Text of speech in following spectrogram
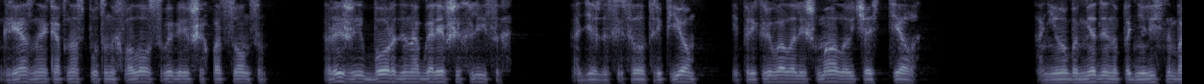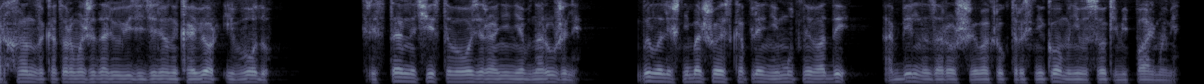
Грязная копна спутанных волос, выгоревших под солнцем, рыжие бороды на обгоревших лицах, Одежда свисала тряпьем и прикрывала лишь малую часть тела. Они оба медленно поднялись на бархан, за которым ожидали увидеть зеленый ковер и воду. Кристально чистого озера они не обнаружили. Было лишь небольшое скопление мутной воды, обильно заросшее вокруг тростником и невысокими пальмами.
